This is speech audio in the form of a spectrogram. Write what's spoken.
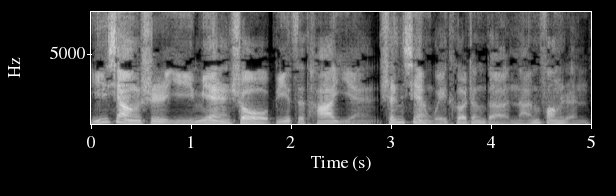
一向是以面瘦、鼻子塌、眼深陷为特征的南方人，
